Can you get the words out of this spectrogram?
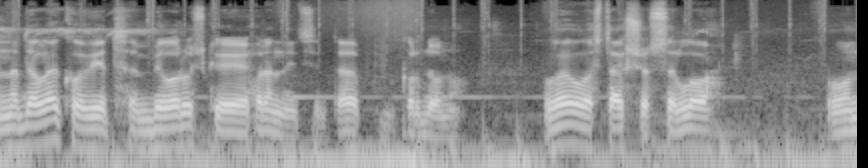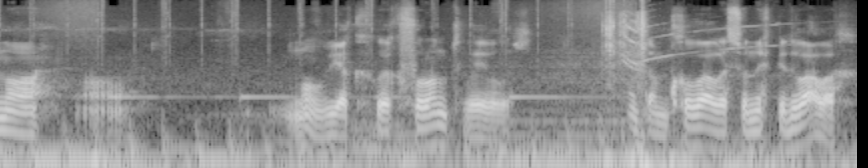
недалеко від білоруської границі та кордону. Виявилось так, що село, воно ну, як, як фронт виявилось. Ну, там ховались вони в підвалах.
